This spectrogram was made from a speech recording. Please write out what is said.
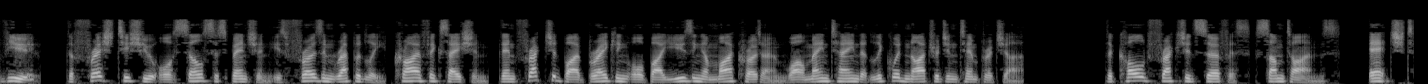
view. The fresh tissue or cell suspension is frozen rapidly cryofixation, then fractured by breaking or by using a microtome while maintained at liquid nitrogen temperature. The cold fractured surface sometimes etched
